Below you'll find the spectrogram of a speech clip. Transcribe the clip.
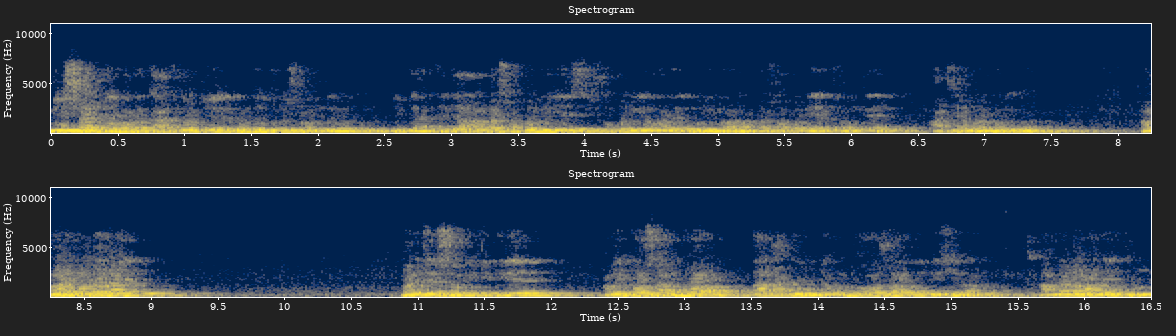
নিঃস্বার্থভাবে কাজ করছে এর মধ্যে কোনো সন্দেহ নেই। ঠিক আছে আমরা সকলেই এসেছি, সকলেই আমাদের পরিবার, আমরা সকলেই একসঙ্গে আছি, আমরা পরিবার। আমার মনে হয় সমিতিতে বসার পর, তার আগেও যখন সহসভাপতি ছিলাম আপনারা অনেক পূর্ণ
